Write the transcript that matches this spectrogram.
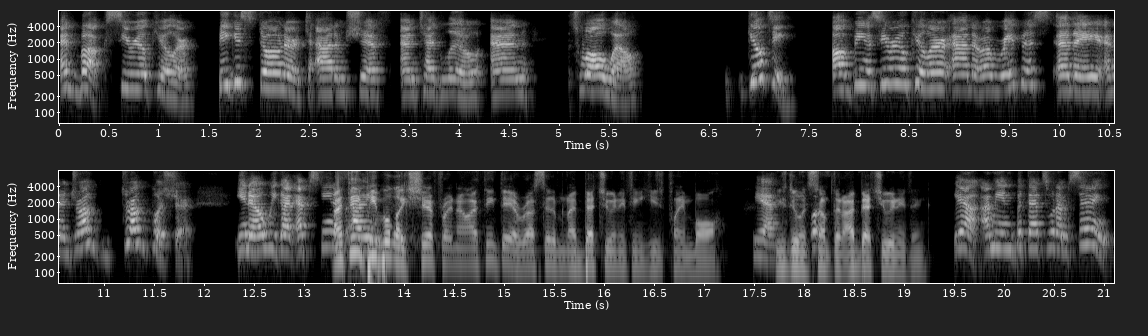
Ed Buck, serial killer, biggest donor to Adam Schiff and Ted Lieu and Swalwell, guilty of being a serial killer and a rapist and a and a drug drug pusher. You know, we got Epstein. I think I people like Schiff right now. I think they arrested him, and I bet you anything he's playing ball. Yeah, he's doing well, something. I bet you anything. Yeah, I mean, but that's what I'm saying.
